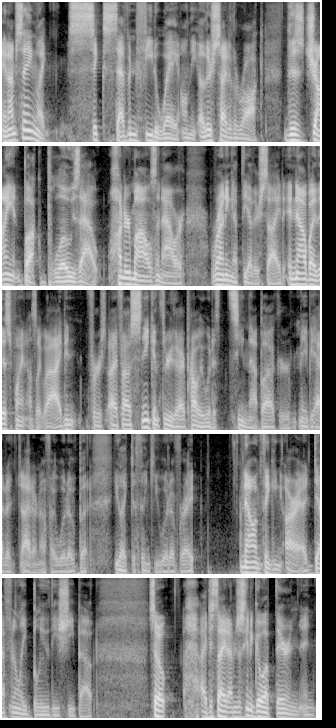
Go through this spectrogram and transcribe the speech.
And I'm saying like six, seven feet away on the other side of the rock, this giant buck blows out 100 miles an hour running up the other side. And now by this point, I was like, well, I didn't first, if I was sneaking through there, I probably would have seen that buck or maybe had a, I don't know if I would have, but you like to think you would have, right? Now I'm thinking, all right, I definitely blew these sheep out. So I decide I'm just going to go up there and, and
